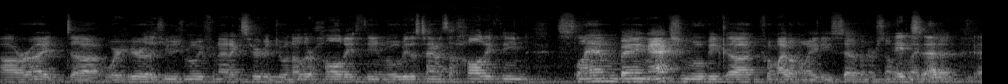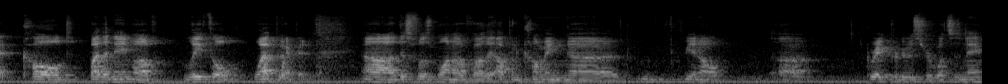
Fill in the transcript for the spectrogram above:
All right, uh, we're here, the Huge Movie Fanatics, here to do another holiday-themed movie. This time it's a holiday-themed slam bang action movie uh, from I don't know '87 or something like that, 87, yeah. called by the name of Lethal Weapon. Uh, this was one of uh, the up-and-coming, uh, you know, uh, great producer. What's his name?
